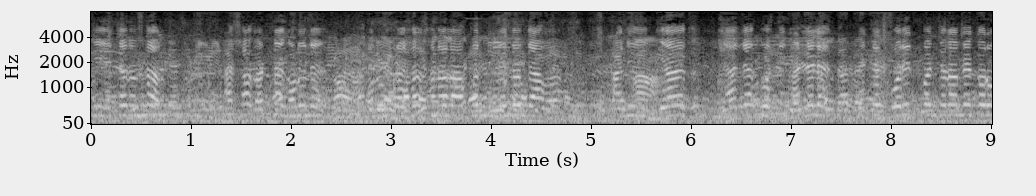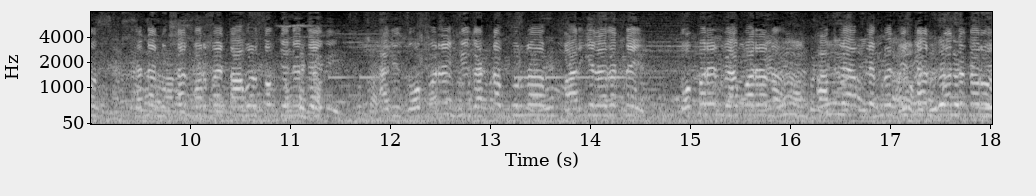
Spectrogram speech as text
की याच्यानंतर अशा घटना घडू नये. आणि प्रशासनाला आपण निवेदन द्यावं. आणि ज्या ज्या ज्या गोष्टी घडलेल्या आहेत त्याचे त्वरित पंचनामे करून त्यांना नुकसान भरपाई ताबडतोब देण्यात यावी. आणि जोपर्यंत ही घटना पूर्ण मार्गी लागत नाही तोपर्यंत व्यापाऱ्यानं आपले आपले प्रतिष्ठान बंद करून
